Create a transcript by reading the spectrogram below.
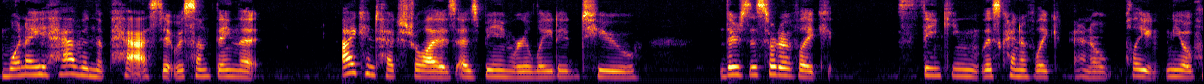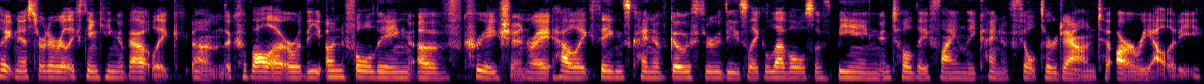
when I have in the past, it was something that I contextualize as being related to. There's this sort of like thinking, this kind of like, I don't know, Plat- Neoplatonist or whatever, like thinking about like um, the Kabbalah or the unfolding of creation, right? How like things kind of go through these like levels of being until they finally kind of filter down to our reality.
